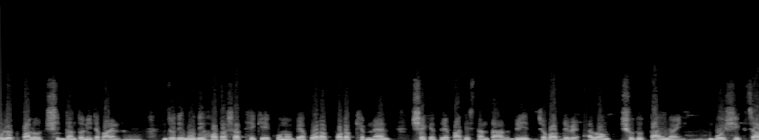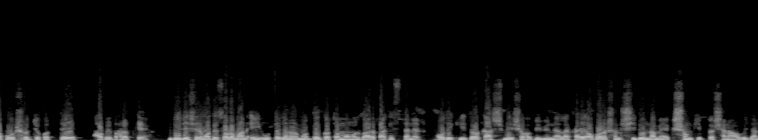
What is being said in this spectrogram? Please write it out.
উলট পালট সিদ্ধান্ত নিতে পারেন। যদি মোদী হতাশা থেকে কোনো বেপরা পদক্ষেপ নেন, সেক্ষেত্রে পাকিস্তান তার দৃঢ় জবাব দেবে এবং শুধু তাই নয়, বৈশ্বিক চাপও সহ্য করতে হবে ভারতকে। দুই দেশের মধ্যে চলমান এই উত্তেজনার মধ্যে গত মঙ্গলবার পাকিস্তানের অধিকৃত কাশ্মীর সহ বিভিন্ন এলাকায় অপারেশন সিঁদুর নামে এক সংক্ষিপ্ত সেনা অভিযান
